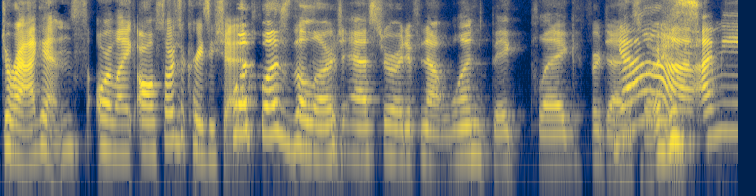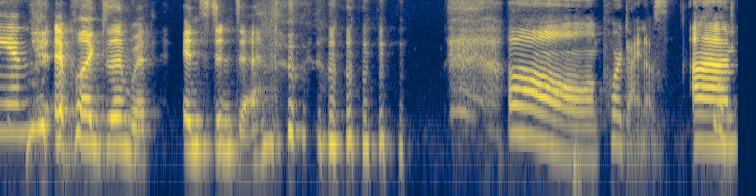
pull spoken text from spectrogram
dragons or like all sorts of crazy shit. What was the large asteroid if not one big plague for dinosaurs? Yeah, I mean, it plagued them with instant death. oh, poor dinos. Um,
